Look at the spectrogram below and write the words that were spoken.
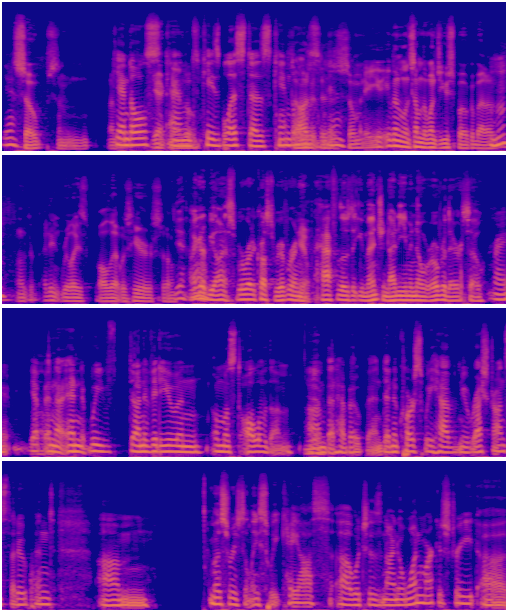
Yeah. soaps and I mean, Candles, yeah, and candles. Kay's Bliss does so candles. there's yeah. so many. Even when some of the ones you spoke about, I, was- Mhm. I, didn't realize all that was here. So Yeah, I gotta be honest. We're right across the river, and Yeah. half of those that you mentioned, I didn't even know were over there. So Right. Yep. Um, and and we've done a video in almost all of them um, Yeah. that have opened, and of course we have new restaurants that opened. Um, most recently, Sweet Chaos, uh, which is 901 Market Street, uh,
